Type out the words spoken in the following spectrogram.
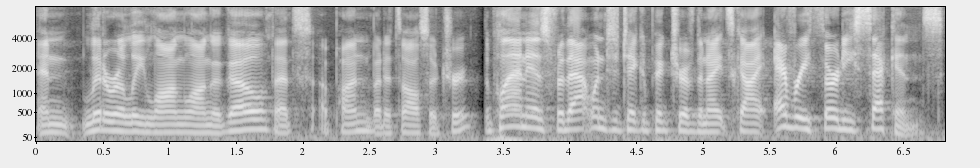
and literally long, long ago. That's a pun, but it's also true. The plan is for that one to take a picture of the night sky every 30 seconds,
